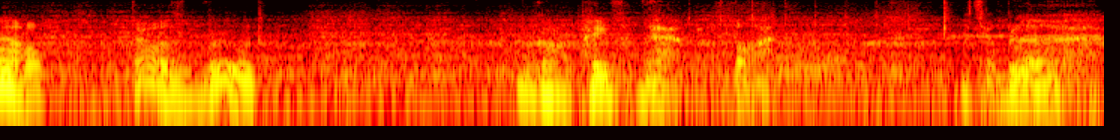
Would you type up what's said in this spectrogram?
Ow. That was rude. I'm gonna pay for that, boy. With your blood.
